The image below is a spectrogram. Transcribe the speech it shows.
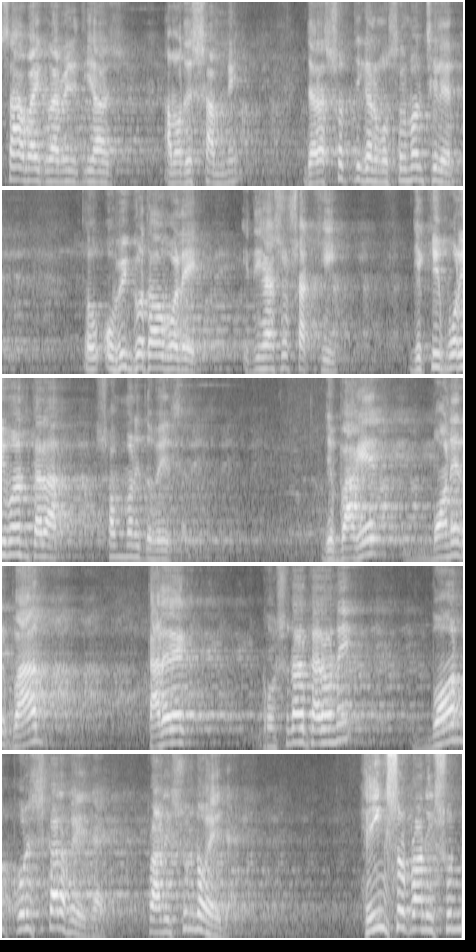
সাহাবাই গ্রামের ইতিহাস আমাদের সামনে। যারা সত্যিকার মুসলমান ছিলেন, তো অভিজ্ঞতাও বলে, ইতিহাসও সাক্ষী যে কী পরিমাণ তারা সম্মানিত হয়েছে যে বাঘের, বনের বাঘ, তাদের এক ঘোষণার কারণে বন পরিষ্কার হয়ে যায়, প্রাণী শূন্য হয়ে যায়, হিংস্র প্রাণী শূন্য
